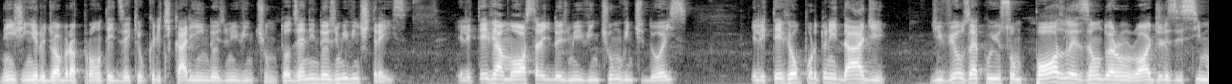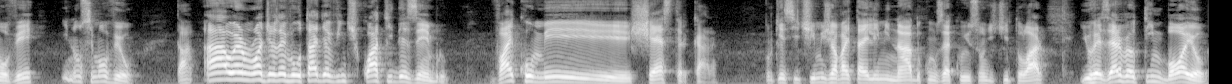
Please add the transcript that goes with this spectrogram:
nem engenheiro de obra pronta e dizer que eu criticaria em 2021. Tô dizendo em 2023. Ele teve a amostra de 2021, 22. Ele teve a oportunidade de ver o Zach Wilson pós-lesão do Aaron Rodgers e se mover e não se moveu, tá? Ah, o Aaron Rodgers vai voltar dia 24 de dezembro. Vai comer Chester, cara. Porque esse time já vai estar tá eliminado com o Zach Wilson de titular. E o reserva é o Tim Boyle,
